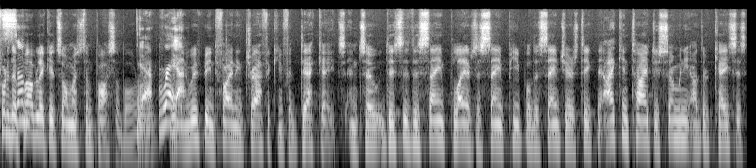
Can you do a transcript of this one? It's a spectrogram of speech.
for the some... public, it's almost impossible, right? Yeah, right. I mean, we've been fighting trafficking for decades, and so this is the same players, the same people, the same jurisdiction. I can tie it to so many other cases.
